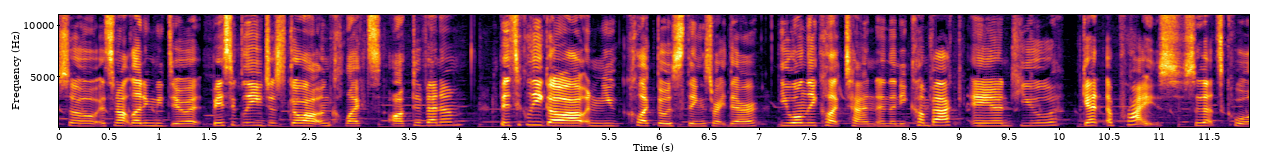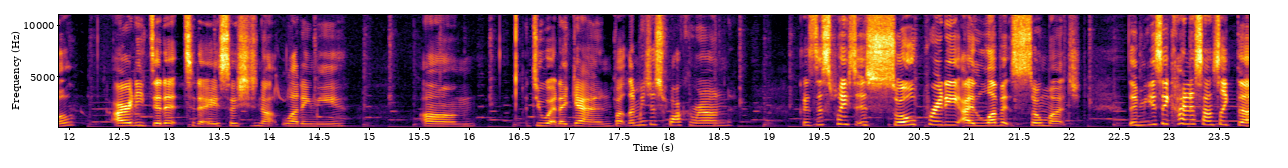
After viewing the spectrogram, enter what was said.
so it's not letting me do it. Basically, you just go out and collect Octavenom. Basically, you go out and you collect those things right there. You only collect 10, and then you come back and you get a prize. So that's cool. I already did it today, so she's not letting me um, do it again. But let me just walk around because this place is so pretty. I love it so much. The music kind of sounds like the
